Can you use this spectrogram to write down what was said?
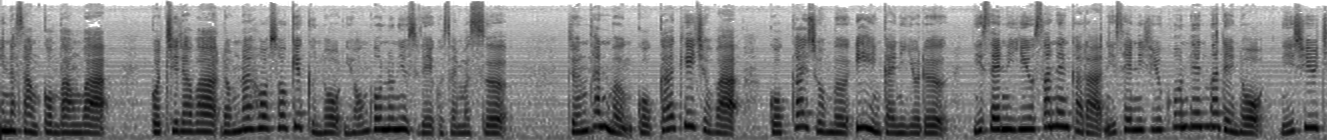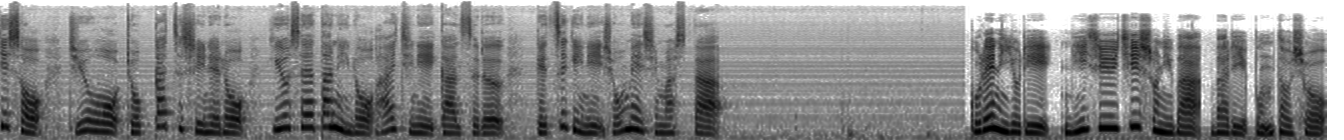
皆さんこんばんはこちらはロムナイ放送局の日本語のニュースでございます準単文国会議事は国会常務委員会による2023年から2025年までの21層中央直轄市での行政単位の配置に関する決議に署名しました。これにより21所にはバリ・ボンタオ省、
